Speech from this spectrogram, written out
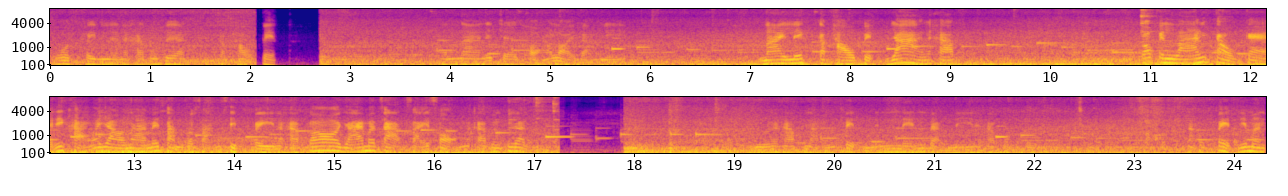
โคตรฟินเลยนะครับเพื่อนๆกะเพราเป็ดนานๆได้เจอของอร่อยแบบนี้ นายเล็กกะเพราเป็ดย่างนะครับ ก็เป็นร้านเก่าแก่ที่ขายมายาวนานไม่ต่ำกว่า 30 ปีนะครับ ก็ย้ายมาจากสายสองนะครับเพื่อนๆ ดูนะครับหนังเป็ดเน้นๆแบบนี้นะครับผมหนังเป็ดนี่มัน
